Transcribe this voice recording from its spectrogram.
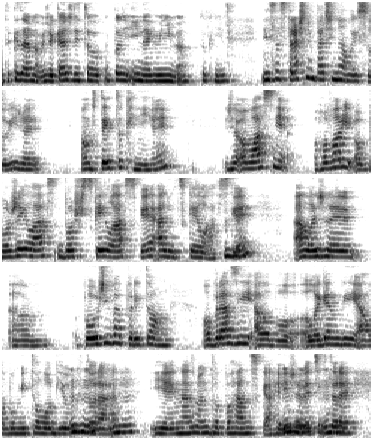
také zaujímavé, že každý to úplne inak vníma, tú knihu. Mne sa strašne páči na Luisovi, že on v tejto knihe, že on vlastne hovorí o Božej lás- božskej láske a ľudskej láske, uh-huh. ale že um, používa pritom obrazy alebo legendy alebo mytológiu, uh-huh, ktorá uh-huh. je, nazvem to pohanská, hej, uh-huh, že veci, ktoré uh-huh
